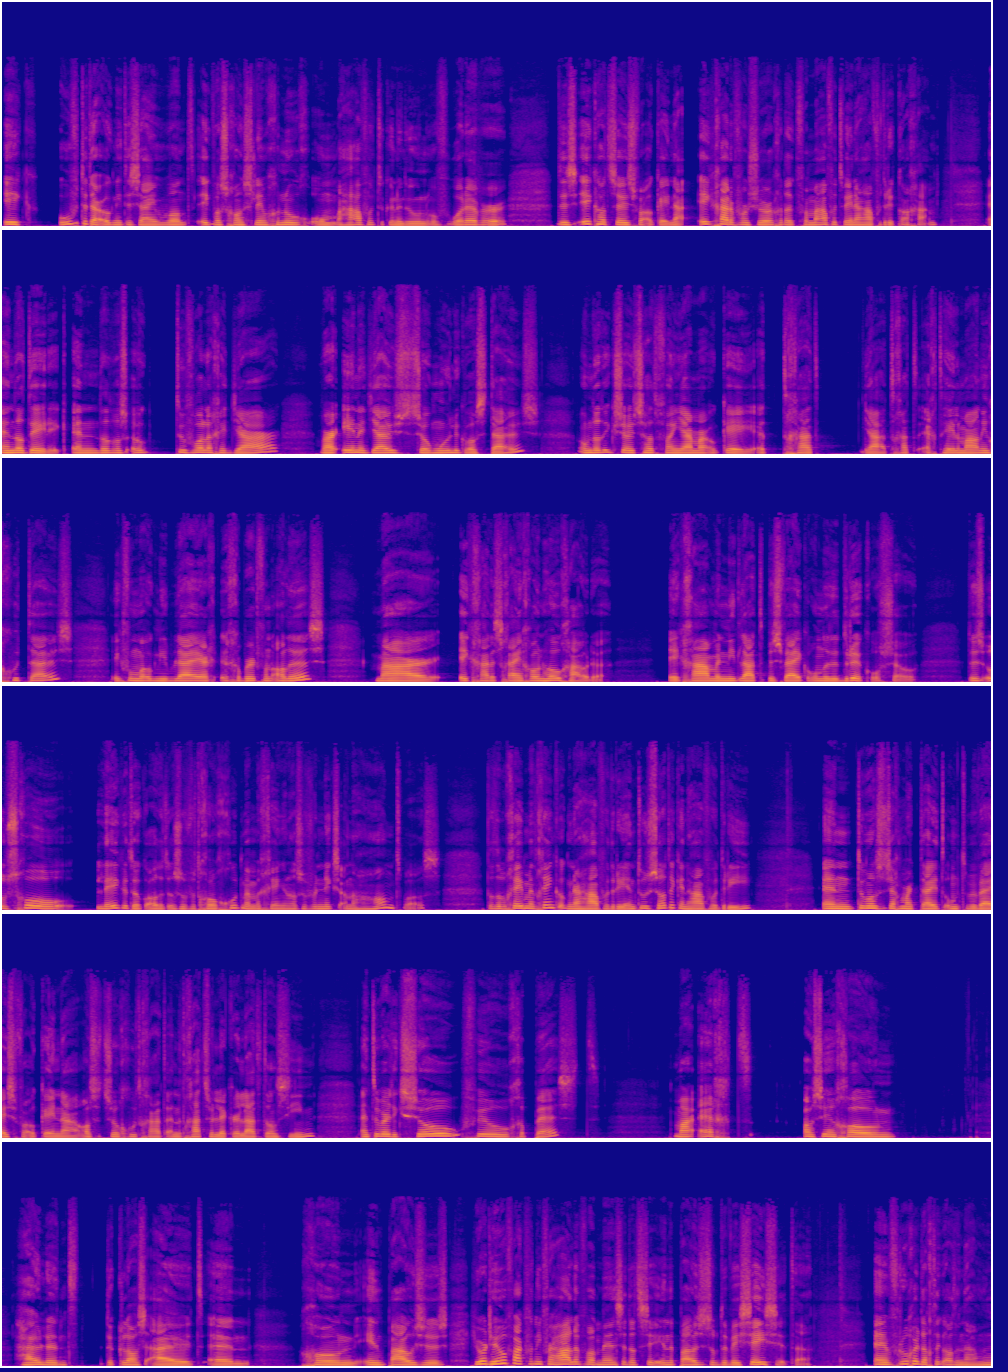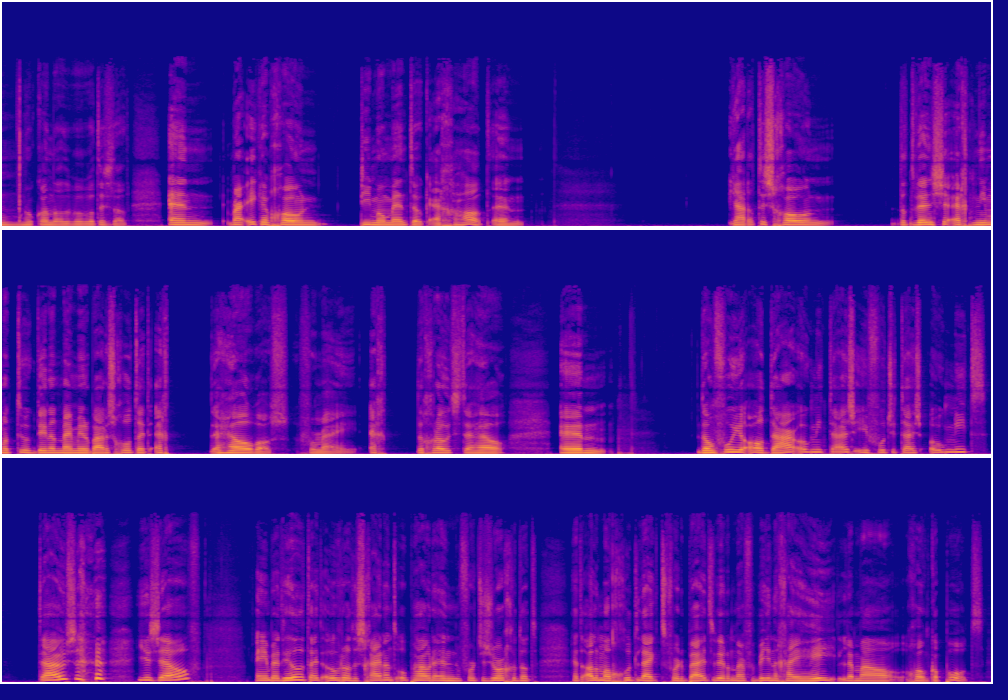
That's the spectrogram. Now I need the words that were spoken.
Ik hoefde daar ook niet te zijn, want ik was gewoon slim genoeg om HAVO te kunnen doen of whatever. Dus ik had zoiets van, oké, nou, ik ga ervoor zorgen dat ik van MAVO 2 naar HAVO 3 kan gaan. En dat deed ik. En dat was ook toevallig het jaar waarin het juist zo moeilijk was thuis. Omdat ik zoiets had van, ja, maar oké, het gaat ja, het gaat echt helemaal niet goed thuis. Ik voel me ook niet blij, er, gebeurt van alles. Maar ik ga de schijn gewoon hoog houden. Ik ga me niet laten bezwijken onder de druk of zo. Dus op school leek het ook altijd alsof het gewoon goed met me ging en alsof er niks aan de hand was. Dat op een gegeven moment ging ik ook naar HAVO 3 en toen zat ik in HAVO 3. En toen was het zeg maar tijd om te bewijzen van... oké, nou, als het zo goed gaat en het gaat zo lekker, laat het dan zien. En toen werd ik zoveel gepest. Maar echt als in gewoon huilend de klas uit en gewoon in pauzes. Je hoort heel vaak van die verhalen van mensen dat ze in de pauzes op de wc zitten. En vroeger dacht ik altijd, nou, hmm, hoe kan dat? Wat is dat? En, maar ik heb gewoon die momenten ook echt gehad. En ja, dat is gewoon dat wens je echt niemand toe. Ik denk dat mijn middelbare schooltijd echt de hel was voor mij. Echt de grootste hel. En dan voel je al daar ook niet thuis. En je voelt je thuis ook niet thuis, jezelf. En je bent heel de tijd overal de schijn aan het ophouden. En ervoor te zorgen dat het allemaal goed lijkt voor de buitenwereld. Maar van binnen ga je helemaal gewoon kapot.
